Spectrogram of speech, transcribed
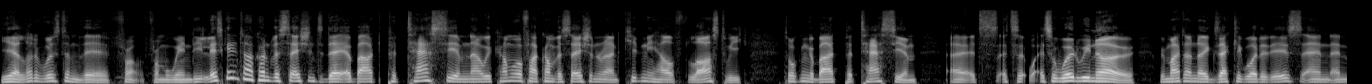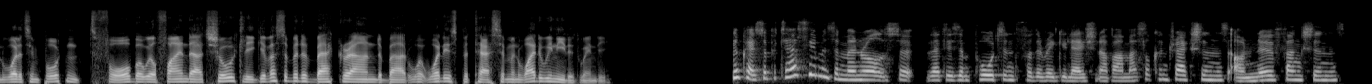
Yeah, a lot of wisdom there from, from Wendy. Let's get into our conversation today about potassium. Now, we come off our conversation around kidney health last week, talking about potassium. Uh, it's it's a, it's a word we know. We might not know exactly what it is and, and what it's important for, but we'll find out shortly. Give us a bit of background about what, what is potassium and why do we need it, Wendy? Okay, so potassium is a mineral so that is important for the regulation of our muscle contractions, our nerve functions.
